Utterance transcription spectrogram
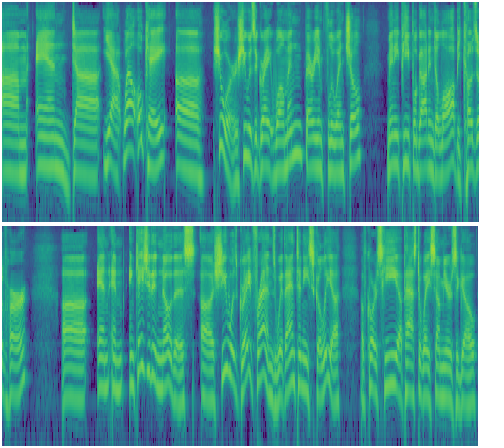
Um, and uh, yeah, well, okay, uh, sure. She was a great woman, very influential. Many people got into law because of her. Uh, and and in case you didn't know this, uh, she was great friends with Anthony Scalia. Of course, he uh, passed away some years ago.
